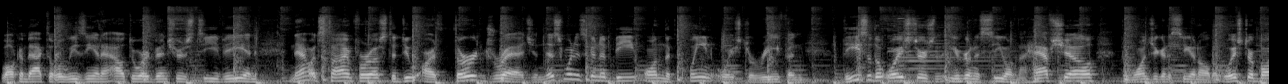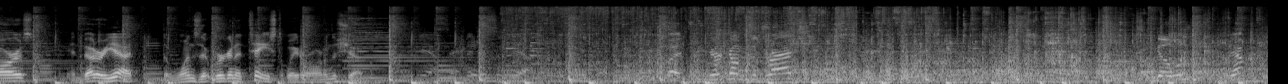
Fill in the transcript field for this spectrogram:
Welcome back to Louisiana Outdoor Adventures TV, and now it's time for us to do our third dredge, and this one is going to be on the Queen Oyster Reef, and these are the oysters that you're going to see on the half shell, the ones you're going to see on all the oyster bars, and better yet, the ones that we're going to taste later on in the show. But here comes the dredge. One. Yep.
